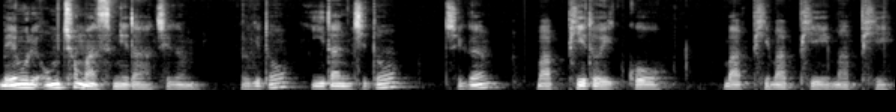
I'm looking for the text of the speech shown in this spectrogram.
매물이 엄청 많습니다. 지금 여기도 2단지도 지금 마피도 있고 마피 마피 마피.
